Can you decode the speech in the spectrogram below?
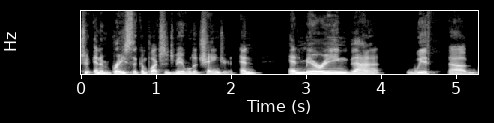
to and embrace the complexity to be able to change it. And and marrying that with um,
